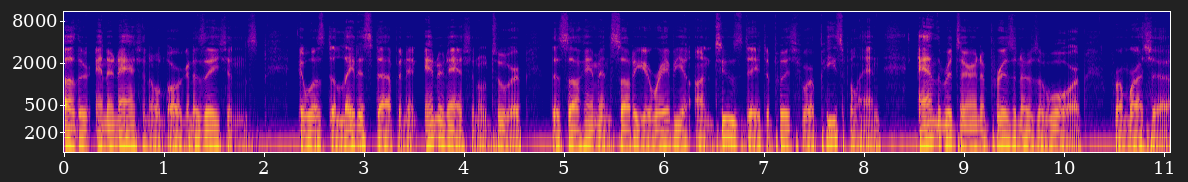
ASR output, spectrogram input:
other international organizations. It was the latest stop in an international tour that saw him in Saudi Arabia on Tuesday to push for a peace plan and the return of prisoners of war from Russia.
